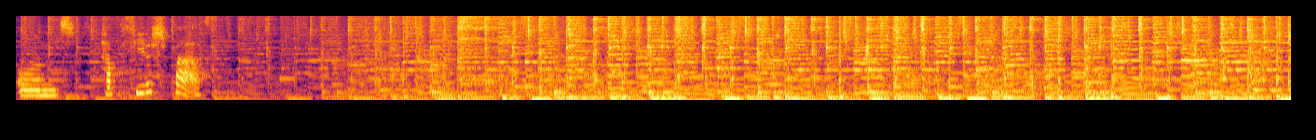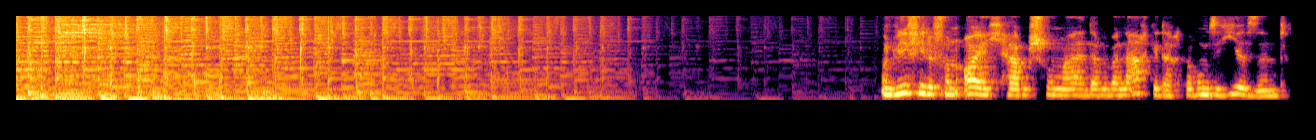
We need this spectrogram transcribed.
und hab viel Spaß. Und wie viele von euch haben schon mal darüber nachgedacht, warum sie hier sind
